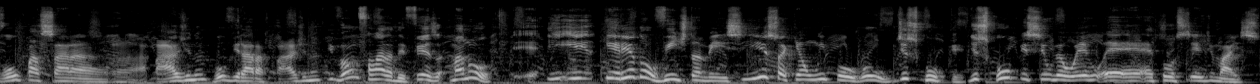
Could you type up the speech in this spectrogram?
vou passar a, a página, vou virar a página e vamos falar da defesa. Manu, e, e, querido ouvinte também, se isso aqui é um empolgou, desculpe. Desculpe se o meu erro é, é, é torcer demais.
